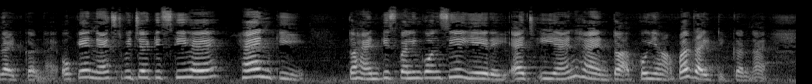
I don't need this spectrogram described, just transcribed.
राइट करना है। ओके नेक्स्ट पिक्चर किसकी है? हैन की. तो हैन की स्पेलिंग कौन सी है? ये रही. एच ई एन हैन तो आपको यहाँ पर राइट टिक करना है।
